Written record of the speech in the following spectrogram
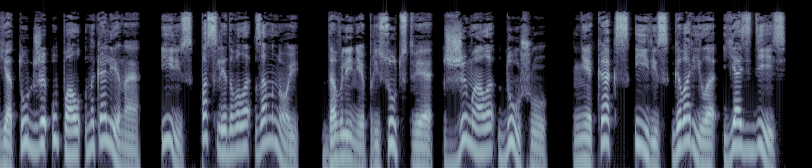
Я тут же упал на колено. Ирис последовала за мной. Давление присутствия сжимало душу. Не как с Ирис говорила «я здесь»,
